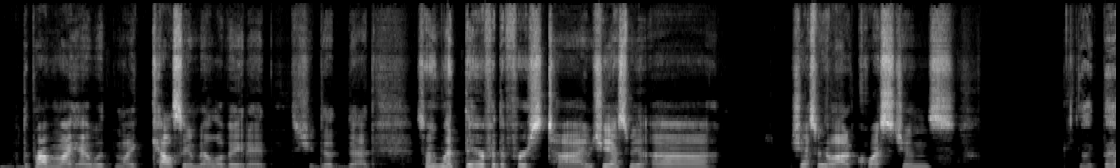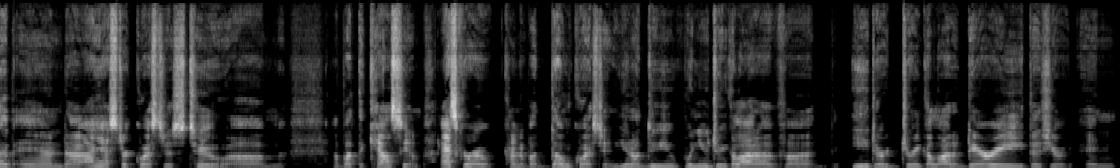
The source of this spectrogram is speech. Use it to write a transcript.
the problem I had with my calcium elevated she did that. So I went there for the first time. She asked me uh she asked me a lot of questions like that and uh, I asked her questions too um about the calcium. I asked her a kind of a dumb question. You know, do you when you drink a lot of uh, eat or drink a lot of dairy, does your and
